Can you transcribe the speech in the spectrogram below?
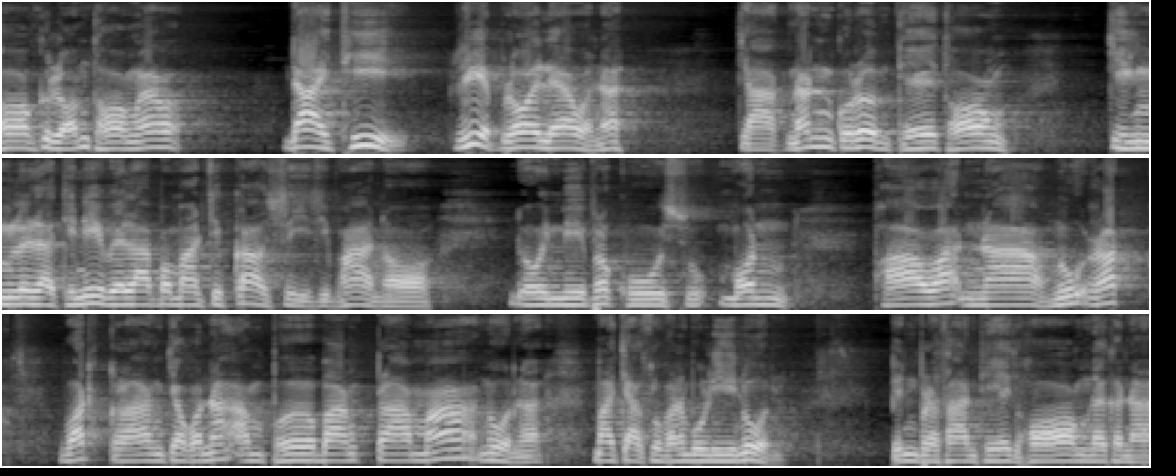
ทองคือหลอมทองแล้ว ได้ที่เรียบร้อยแล้วนะ จากนั้นก็เริ่มเททอง จริงเลยล่ะทีนี้เวลาประมาณ 19.45 น โดยมีพระครูสุมนภาวนานุรักษ์ วัดกลางเจ้าคณะอำเภอบางปลามาโน่นนะมาจากสุพรรณบุรีโน่น เป็นประธานเททองในขณะ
